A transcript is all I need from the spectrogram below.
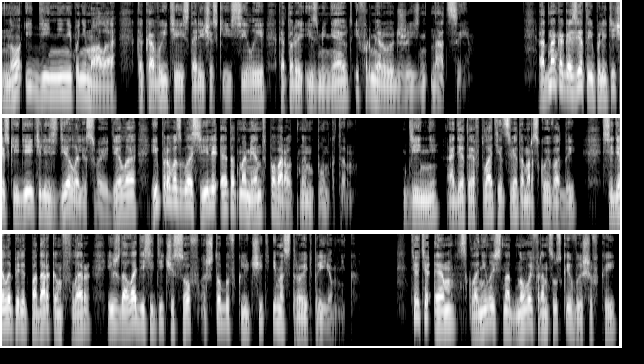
Но и Динни не понимала, каковы те исторические силы, которые изменяют и формируют жизнь нации. Однако газеты и политические деятели сделали свое дело и провозгласили этот момент поворотным пунктом. Динни, одетая в платье цвета морской воды, сидела перед подарком Флэр и ждала десяти часов, чтобы включить и настроить приемник. Тетя М склонилась над новой французской вышивкой,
